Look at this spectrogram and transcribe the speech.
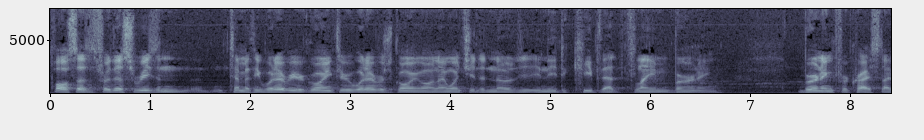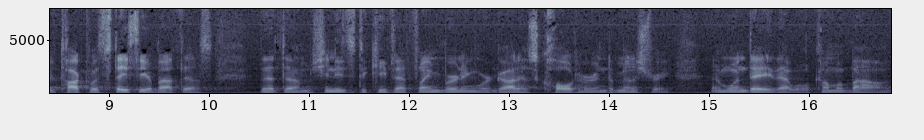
Paul says, For this reason, Timothy, whatever you're going through, whatever's going on, I want you to know that you need to keep that flame burning, burning for Christ. I've talked with Stacy about this, that um, she needs to keep that flame burning where God has called her into ministry. And one day that will come about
